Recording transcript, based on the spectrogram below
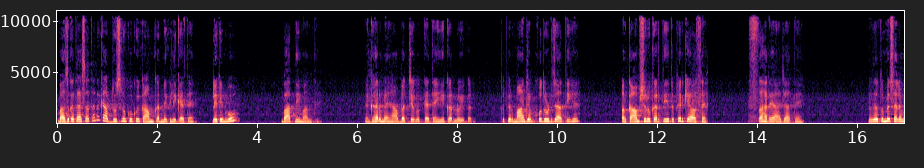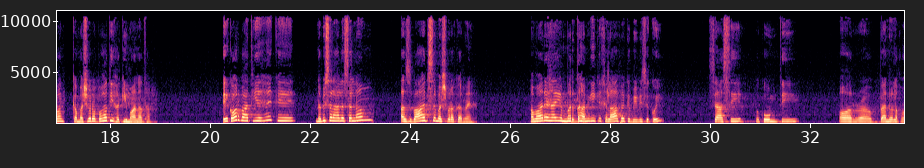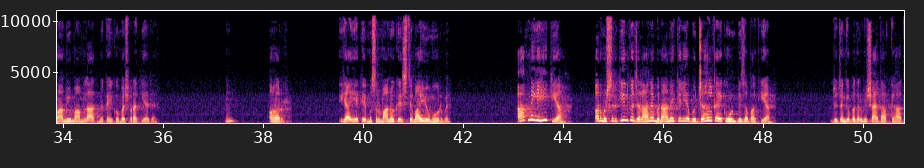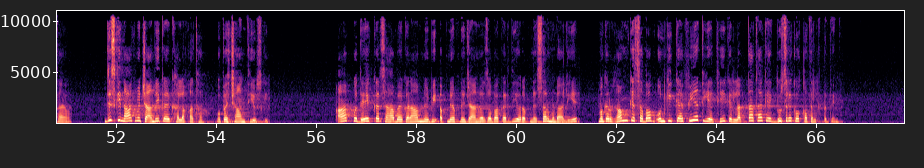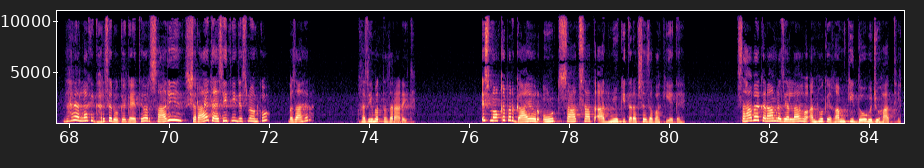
بعض اوقات ایسا تھا نا کہ آپ دوسروں کو کوئی کام کرنے کے لیے کہتے ہیں، لیکن وہ بات نہیں مانتے۔ گھر میں آپ بچے کو کہتے ہیں، یہ کر لو، یہ کر تو پھر ماں جب خود اٹھ جاتی ہے اور کام شروع کرتی ہے تو پھر کیا ہوتا ہے؟ سارے آ جاتے ہیں۔ حضرت ام سلمہ کا مشورہ بہت ہی حکیمانہ تھا۔ ایک اور بات یہ ہے کہ نبی صلی اللہ علیہ وسلم ازواج سے مشورہ کر رہے ہیں۔ ہمارے ہاں یہ مردانگی کے خلاف ہے کہ بیوی سے کوئی سیاسی، حکومتی اور بین الاقوامی معاملات میں کہیں کو مشورہ کیا جائے۔ اور یا یہ کہ مسلمانوں کے اجتماعی امور میں۔ آپ نے یہی کیا۔ اور مشرقین کو جلانے بنانے کے لیے ابو جہل کا ایک اونٹ بھی ذبح کیا، جو جنگ بدر میں شاید آپ کے ہاتھ آیا ہو، جس کی ناک میں چاندی کا ایک حلقہ تھا، وہ پہچان تھی اس کی۔ آپ کو دیکھ کر صحابہ کرام نے بھی اپنے اپنے جانور ذبح کر دیے اور اپنے سر مڈا لیے، مگر غم کے سبب ان کی کیفیت یہ تھی کہ لگتا تھا کہ ایک دوسرے کو قتل کر دیں گے۔ ظاہر اللہ کے گھر سے روکے گئے تھے اور ساری شرائط ایسی تھی جس میں ان کو بظاہر حزیمت نظر آ رہی تھی۔ اس موقع پر گائے اور اونٹ سات سات آدمیوں کی طرف سے ذبح کیے گئے۔ صحابہ کرام رضی اللہ عنہ کے غم کی دو وجوہات تھی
